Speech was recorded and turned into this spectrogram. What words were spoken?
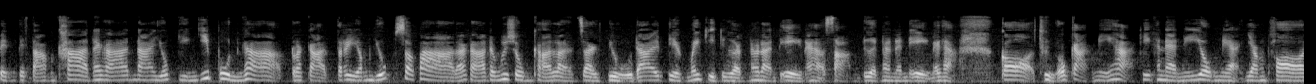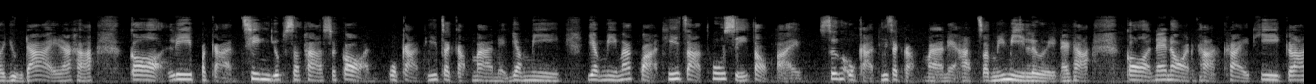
เป็นไปตามคาดนะคะ นายกหญิงญี่ปุ่นค่ะ ประกาศเตรียมยุบสภานะคะท่านผู้ชมคะหลังจากอยู่ได้เพียงไม่กี่เดือนเท่านั้นเองนะคะสามเดือนเท่านั้นเองนะคะ ก็ถือโอกาสนี้ค่ะ ที่คะแนนนิยมเนี่ยยังพออยู่ได้นะคะ ก็รีบประกาศชิงยุบสภาซะก่อน โอกาสที่จะกลับมาเนี่ยยังมียังมีมากกว่าที่จะทู่สีต่อไป ซึ่งโอกาสที่จะกลับมาเนี่ยอาจจะไม่มีเลยนะคะ ก็แน่นอนค่ะ ใครที่กล้า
